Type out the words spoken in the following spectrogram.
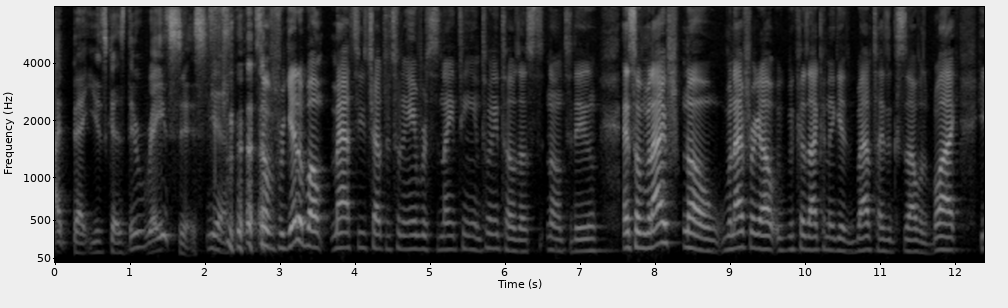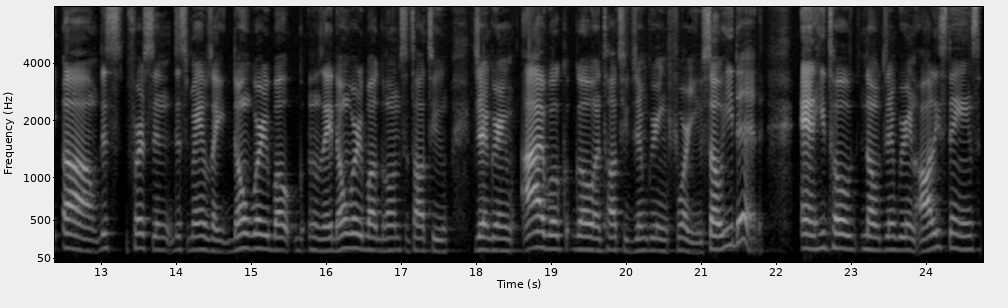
I bet you it's because they're racist. Yeah. so forget about Matthew chapter 28 verses 19 and 20 tells us know, to do. And so when I no when I figured out because I couldn't get baptized because I was black, he, um this person this man was like, don't worry about like, don't worry about going to talk to Jim Green. I will go and talk to Jim Green for you. So he did. And he told you know, Jim Green all these things,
